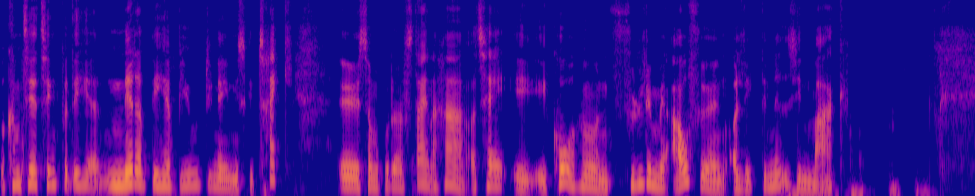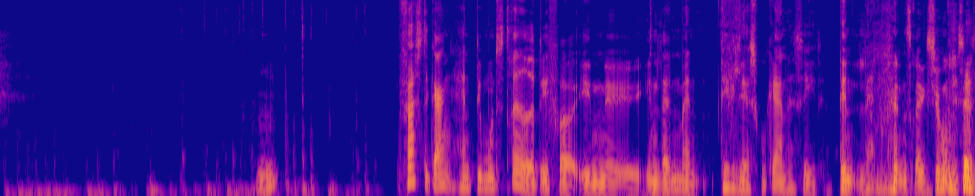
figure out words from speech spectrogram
og kom til at tænke på det her, netop det her biodynamiske trick, øh, som Rudolf Steiner har, at tage et, et korhøren, fylde det med afføring og lægge det ned i sin mark. Mhm. første gang han demonstrerede det for en, øh, en landmand, det ville jeg sgu gerne have set. Den landmands reaktion til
